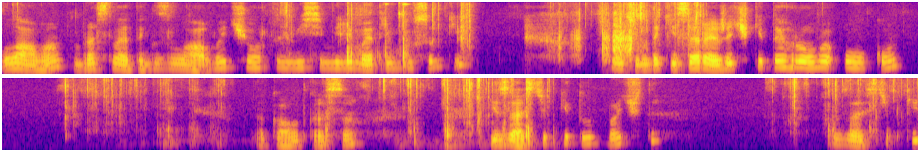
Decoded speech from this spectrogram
лава, браслетик з лави чорний, 8 мм бусинки. Потім такі сережечки тигрове око. Така от краса. І застіпки тут, бачите? Застіпки.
